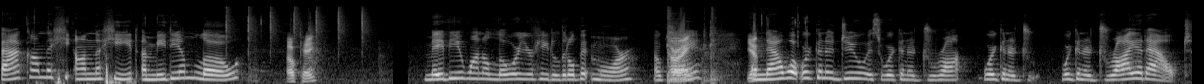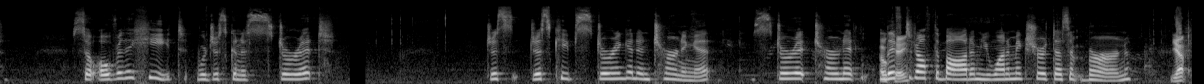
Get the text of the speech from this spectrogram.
back on the he- on the heat, a medium low. Okay. Maybe you want to lower your heat a little bit more, okay? right. Yep. And now what we're going to do is we're going to draw we're going to we're going to dry it out. So over the heat, we're just going to stir it. Just just keep stirring it and turning it. Stir it, turn it, Okay. lift it off the bottom. You want to make sure it doesn't burn. Yep.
